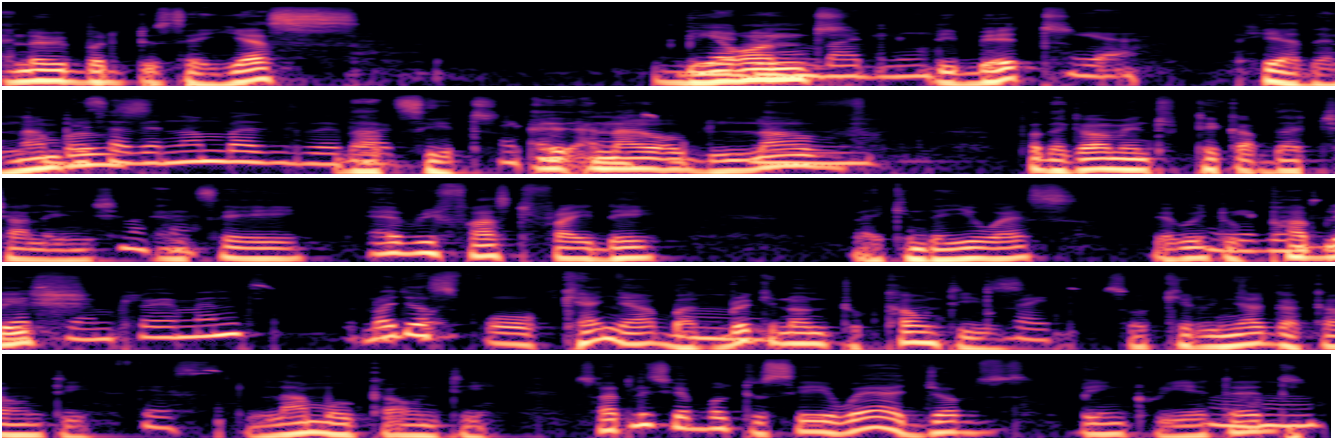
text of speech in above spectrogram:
and everybody to say yes We beyond debate. Yeah. here are the numbers. These are the numbers. the That's facts. it. I and I would love Mm. for the government to take up that challenge Okay. and say every first Friday, like in the US, we're going We to are going to publish employment. not just for Kenya, but Mm. breaking on to counties. Right. So Kirinyaga County, This. Lamu County. So at least you're able to see where are jobs being created, Mhm.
